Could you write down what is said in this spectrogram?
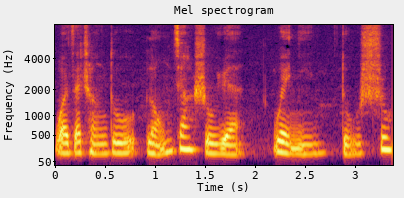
我在成都龙江书院为您读书。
